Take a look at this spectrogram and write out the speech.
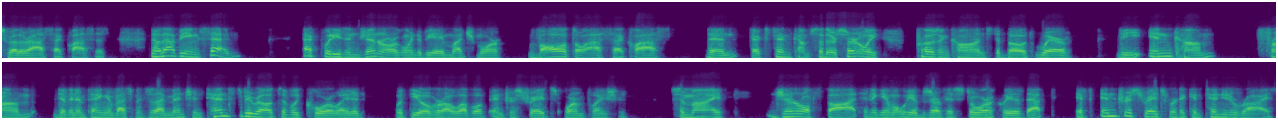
to other asset classes. Now, that being said, equities in general are going to be a much more volatile asset class than fixed income. So, there's certainly pros and cons to both where the income from dividend paying investments, as I mentioned, tends to be relatively correlated with the overall level of interest rates or inflation. So, my general thought, and again, what we observe historically, is that if interest rates were to continue to rise,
